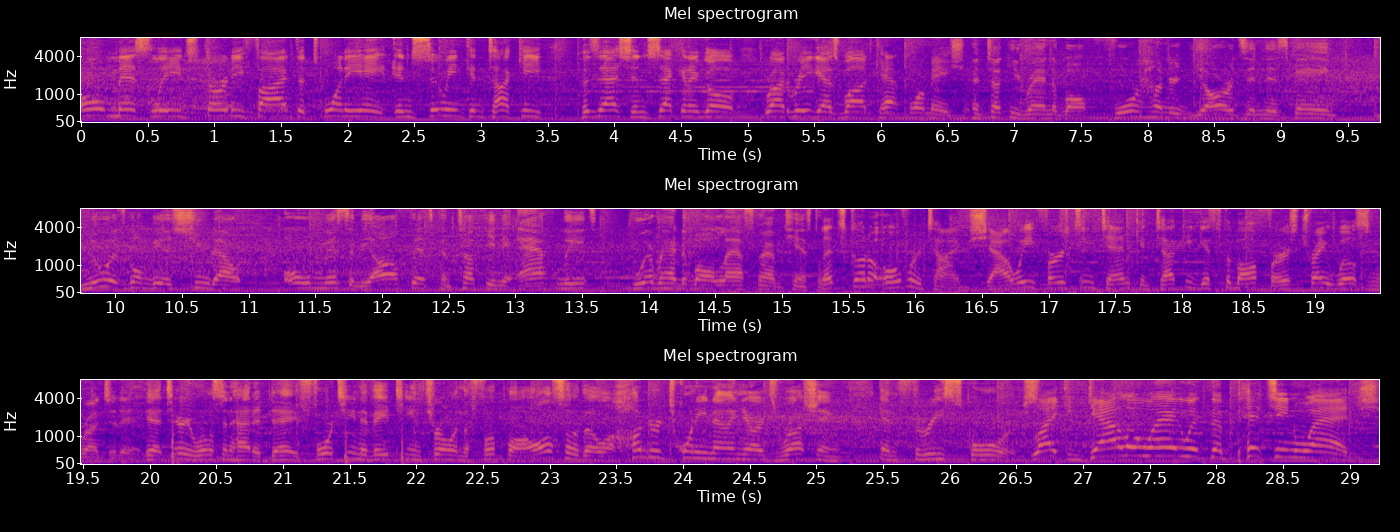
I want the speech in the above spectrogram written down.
Ole Miss leads 35 to 28. Ensuing Kentucky possession, second and goal. Rodriguez Wildcat formation. Kentucky ran the ball 400 yards in this game. Knew it was going to be a shootout. Ole Miss and the offense, Kentucky and the athletes, whoever had the ball last going to have a chance to. Let's go to overtime, shall we? First and 10. Kentucky gets the ball first. Terry Wilson runs it in. Yeah, Terry Wilson had a day. 14 of 18 throwing the football. Also, though, 129 yards rushing and three scores. Like Galloway with the pitching wedge.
